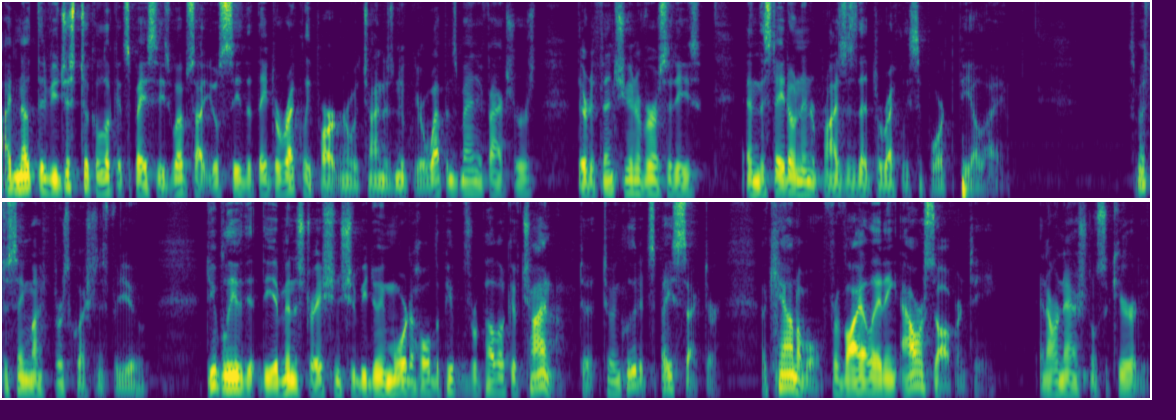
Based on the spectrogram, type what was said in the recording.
I'd note that if you just took a look at Spacety's website, you'll see that they directly partner with China's nuclear weapons manufacturers, their defense universities, and the state-owned enterprises that directly support the PLA. So, Mr. Singh, my first question is for you. Do you believe that the administration should be doing more to hold the People's Republic of China, to, to include its space sector, accountable for violating our sovereignty and our national security?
